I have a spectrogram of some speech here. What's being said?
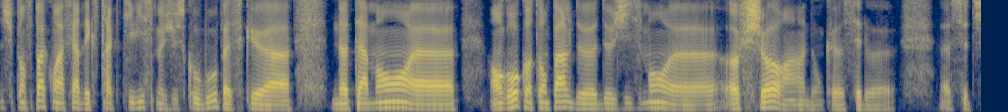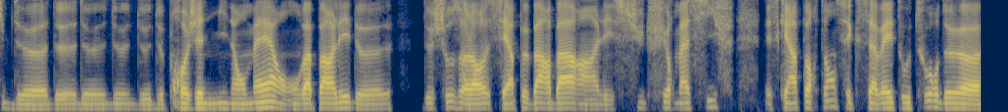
Je pense pas qu'on va faire de l'extractivisme jusqu'au bout parce que euh, notamment, euh, en gros, quand on parle de, de gisement euh, offshore, hein, donc c'est le ce type de, de, de, de, projet de mine en mer, on va parler de, de choses. Alors c'est un peu barbare, hein, les sulfures massifs, mais ce qui est important, c'est que ça va être autour de,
